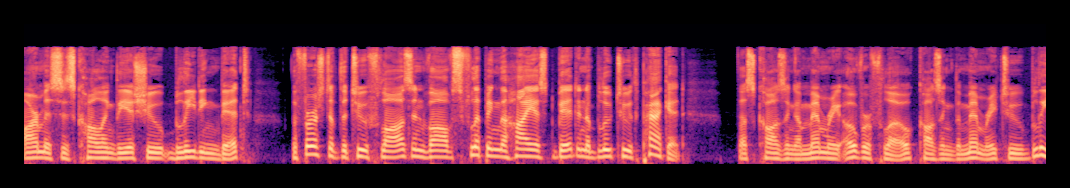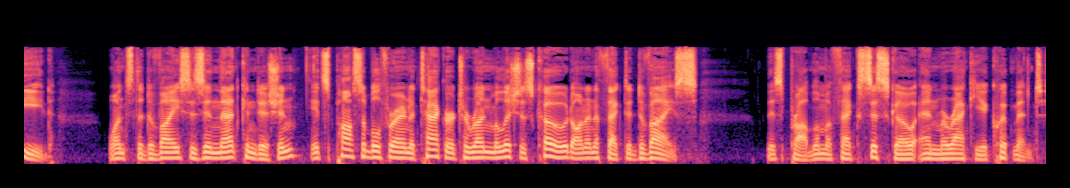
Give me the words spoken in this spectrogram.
Armis is calling the issue bleeding bit. The first of the two flaws involves flipping the highest bit in a Bluetooth packet, thus causing a memory overflow, causing the memory to bleed. Once the device is in that condition, it's possible for an attacker to run malicious code on an affected device. This problem affects Cisco and Meraki equipment.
